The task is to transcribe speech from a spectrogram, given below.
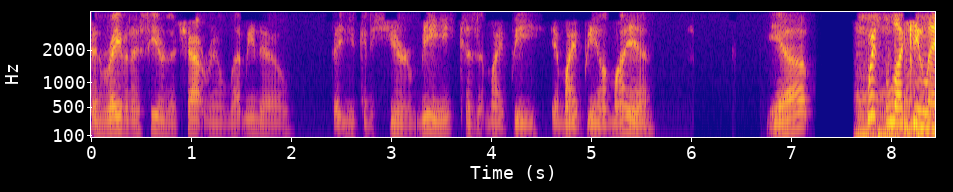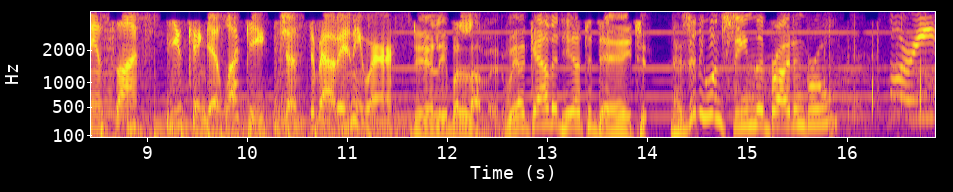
and Raven, I see you in the chat room. Let me know that you can hear me because it might be it might be on my end. Yep. With Lucky Land slots, you can get lucky just about anywhere. Dearly beloved, we are gathered here today to... Has anyone seen the bride and groom? Sorry,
